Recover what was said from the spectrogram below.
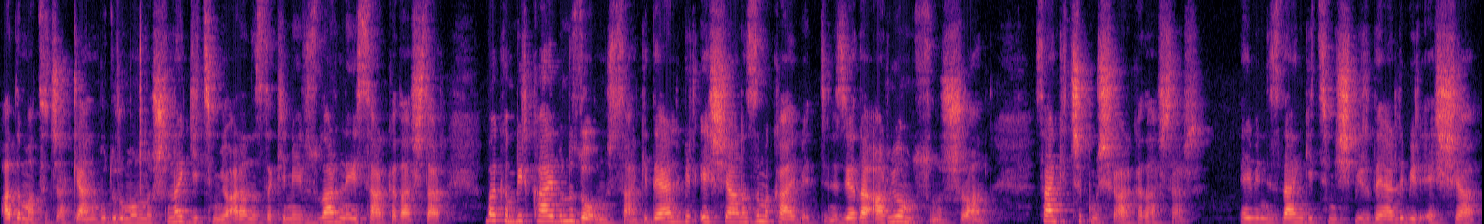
adım atacak. Yani bu durum onun hoşuna gitmiyor. Aranızdaki mevzular neyse arkadaşlar. Bakın bir kaybınız olmuş sanki. Değerli bir eşyanızı mı kaybettiniz ya da arıyor musunuz şu an? Sanki çıkmış arkadaşlar. Evinizden gitmiş bir değerli bir eşya.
